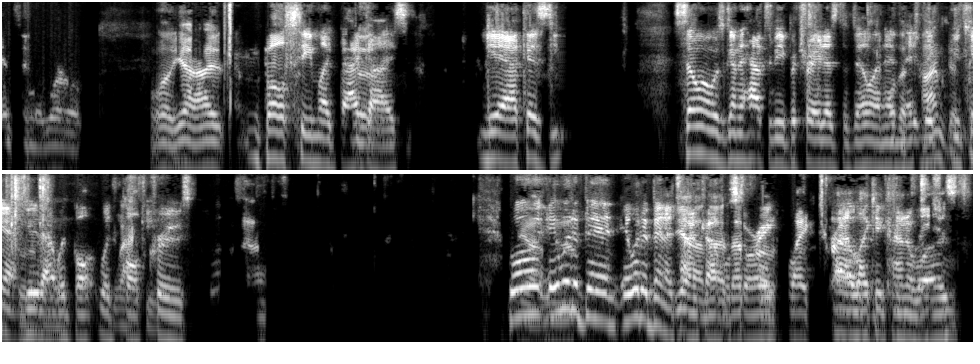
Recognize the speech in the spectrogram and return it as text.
sense in the world. Well, yeah, I, both seem like bad uh, guys. Yeah, because someone was going to have to be portrayed as the villain, well, and the they, they, you can't do that with both with wacky. both crews. Well, yeah, it would have been it would have been a time yeah, travel no, story, like uh, like it kind of was.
